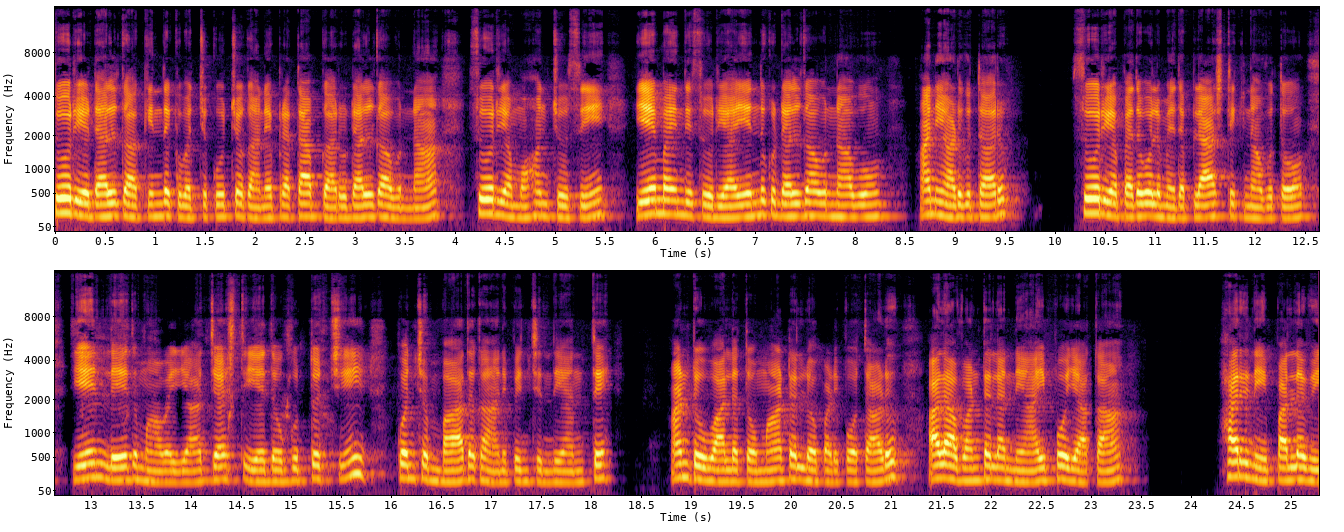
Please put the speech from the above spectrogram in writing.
సూర్య డల్గా కిందకి వచ్చి కూర్చోగానే ప్రతాప్ గారు డల్గా ఉన్న సూర్య మొహం చూసి ఏమైంది సూర్య? ఎందుకు డల్గా ఉన్నావు? అని అడుగుతారు. సూర్య పెదవుల మీద ప్లాస్టిక్ నవ్వుతో ఏం లేదు మావయ్య జస్ట్ ఏదో గుర్తొచ్చి కొంచెం బాధగా అనిపించింది అంతే అంటూ వాళ్ళతో మాటల్లో పడిపోతాడు. అలా వంటలన్నీ అయిపోయాక హరిని పల్లవి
